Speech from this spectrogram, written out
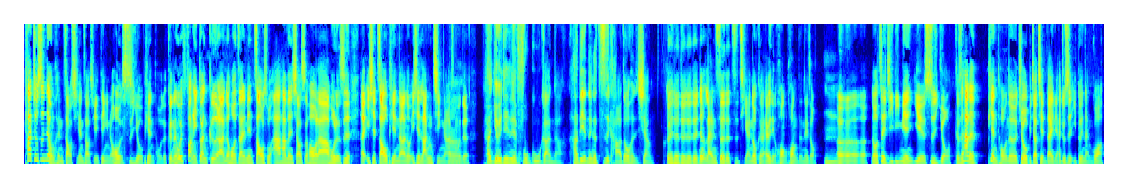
他就是那种很早期、很早期的电影，然后是有片头的，可能会放一段歌啦，然后在那边照说啊，他们小时候啦，或者是呃一些照片啊，然后一些浪景啊什么的。嗯、他有一点点复古感呐、啊，他连那个字卡都很像。对对对对对，那个蓝色的字体啊，然后可能还有点晃晃的那种。嗯嗯嗯嗯嗯。然后这集里面也是有，可是它的片头呢就比较简单一点，它就是一堆南瓜。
